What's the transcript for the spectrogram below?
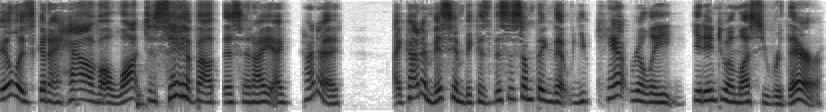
Phil is going to have a lot to say about this, and I, I kind of I kind of miss him because this is something that you can't really get into unless you were there.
